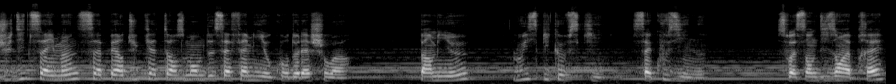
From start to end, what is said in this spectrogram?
Judith Simons a perdu 14 membres de sa famille au cours de la Shoah. Parmi eux, Louise Pikowski, sa cousine. 70 ans après,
